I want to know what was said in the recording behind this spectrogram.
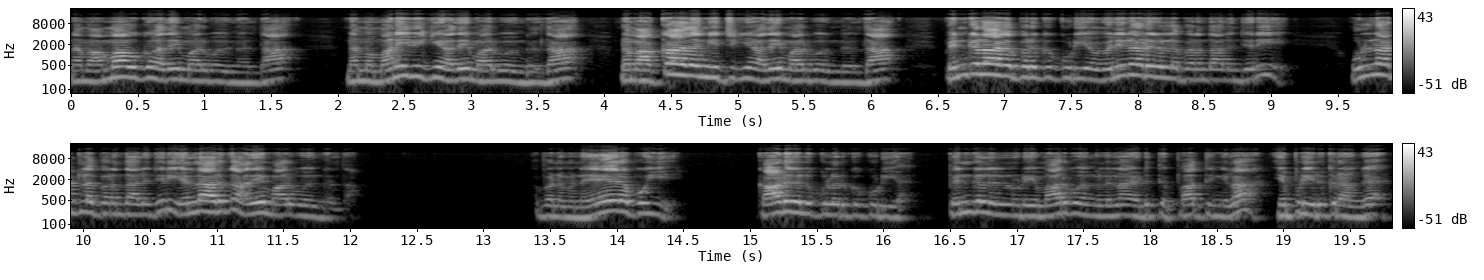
நம்ம அம்மாவுக்கும் அதே மார்பகங்கள் தான். நம்ம மனைவிக்கும் அதே மார்பகங்கள் தான். நம்ம அக்கா தங்கச்சிக்கும் அதே மார்பகங்கள் தான். பெண்களாக பிறக்கக்கூடிய வெளிநாடுகளில் பிறந்தாலும் சரி உள்நாட்டில் பிறந்தாலும் சரி எல்லாருக்கும் அதே மார்பகங்கள் தான். இப்போ நம்ம நேராக போய் காடுகளுக்குள்ளே இருக்கக்கூடிய பெண்களினுடைய மார்பகங்கள் எல்லாம் எடுத்து பார்த்தீங்களா? எப்படி இருக்கிறாங்க?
